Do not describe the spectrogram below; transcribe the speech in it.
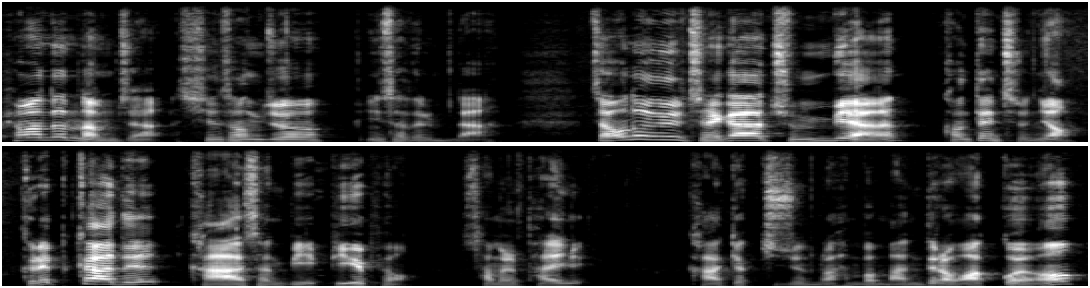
평안든 남자 신성주 인사드립니다. 자 오늘 제가 준비한 컨텐츠는요. 그래픽카드 가성비 비교표 3월 8일 가격 기준으로 한번 만들어 왔고요.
